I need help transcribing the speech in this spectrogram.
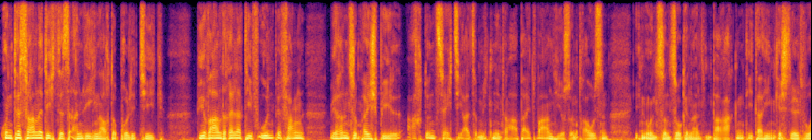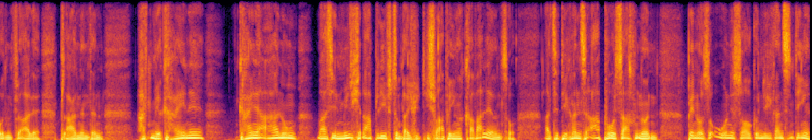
Und das war natürlich das Anliegen auch der Politik. Wir waren relativ unbefangen. Wir hatten zum Beispiel 68, also mitten in der Arbeit waren, hier schon draußen in unseren sogenannten Baracken, die dahingestellt wurden für alle Planenden, hatten wir keine keine Ahnung, was in München ablief, zum Beispiel die Schwabinger Krawalle und so. Also die ganzen Apo-Sachen und Benno so ohne Sorge und die ganzen Dinge,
